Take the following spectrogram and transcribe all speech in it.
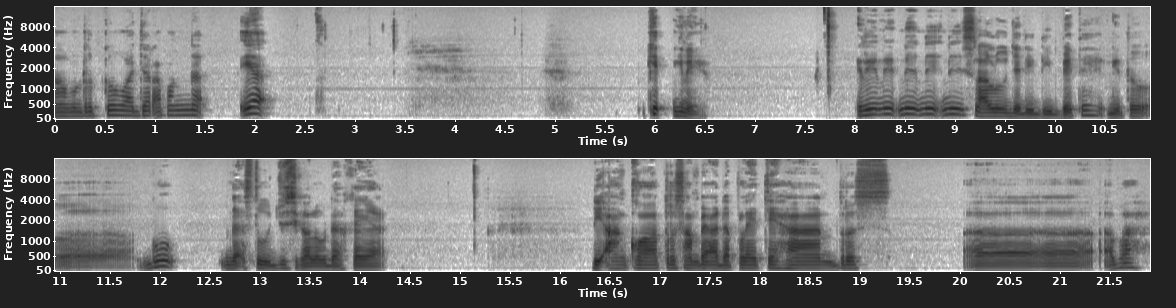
uh, menurut gue wajar apa enggak ya gini ini ini ini ini, ini selalu jadi debate ya gitu. Uh, gue nggak setuju sih kalau udah kayak diangkot terus sampai ada pelecehan terus uh, apa?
